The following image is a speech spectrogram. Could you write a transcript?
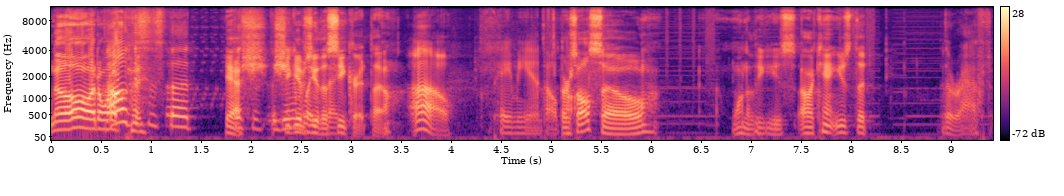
No, I don't Oh, want to pay. this is the. yeah, this is the she gives you the thing. secret though. Oh. Pay me and I'll There's also one of these. Oh, I can't use the. the raft.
